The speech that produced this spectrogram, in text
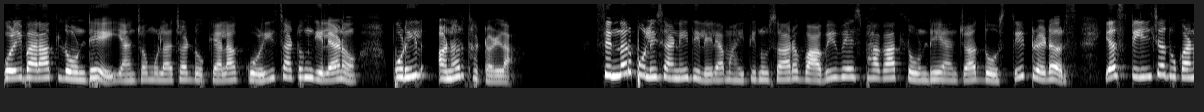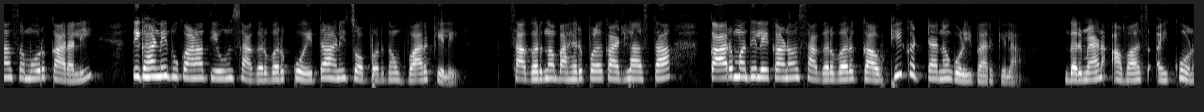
गोळीबारात लोंढे यांच्या मुलाच्या डोक्याला गोळी चाटून गेल्यानं पुढील अनर्थ टळला. सिन्नर पोलिसांनी दिलेल्या माहितीनुसार वावी वेस भागात लोंढे यांच्या दोस्ती ट्रेडर्स या स्टीलच्या दुकानासमोर कार आली. तिघांनी दुकानात येऊन सागरवर कोयता आणि चॉपरनं वार केले. सागरनं बाहेर पळ काढला असता कारमधील एकानं सागरवर गावठी कट्ट्यानं गोळीबार केला. दरम्यान आवाज ऐकून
